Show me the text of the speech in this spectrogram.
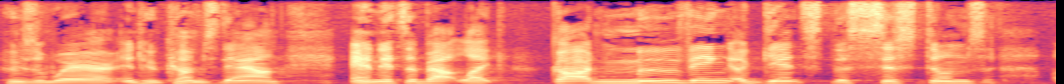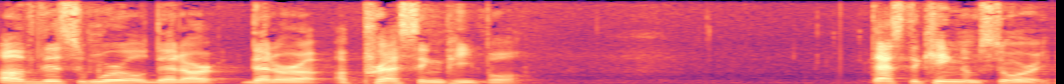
who's aware, and who comes down. And it's about like God moving against the systems of this world that are that are oppressing people. That's the kingdom story.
